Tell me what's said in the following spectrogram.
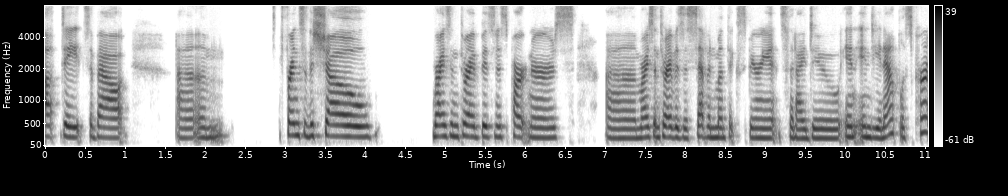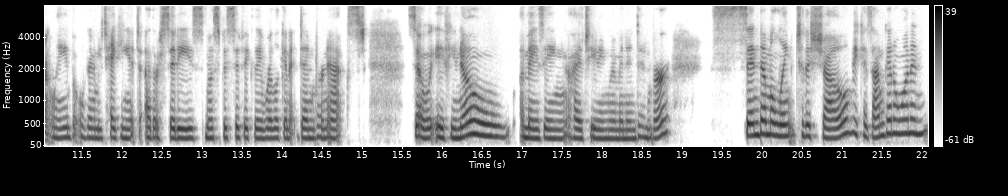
updates about um, friends of the show, Rise and Thrive business partners. Um, Rise and Thrive is a seven month experience that I do in Indianapolis currently, but we're going to be taking it to other cities. Most specifically, we're looking at Denver next. So if you know amazing high achieving women in Denver, send them a link to the show because I'm going to want to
